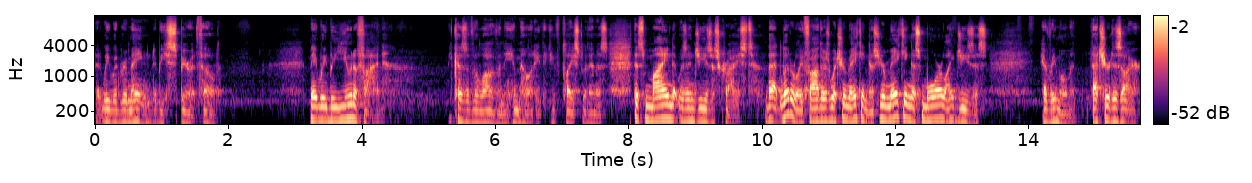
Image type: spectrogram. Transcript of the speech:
that we would remain to be spirit filled. May we be unified because of the love and the humility that you've placed within us. This mind that was in Jesus Christ. That literally, Father, is what you're making us. You're making us more like Jesus every moment. That's your desire.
